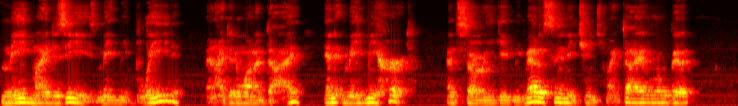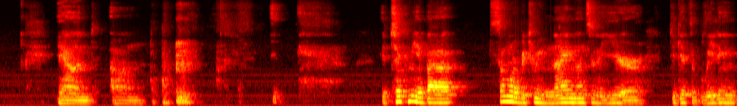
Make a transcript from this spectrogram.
made my disease, made me bleed, and I didn't want to die, and it made me hurt. And so he gave me medicine, he changed my diet a little bit. And um, it, it, took me about somewhere between nine months and a year to get the bleeding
